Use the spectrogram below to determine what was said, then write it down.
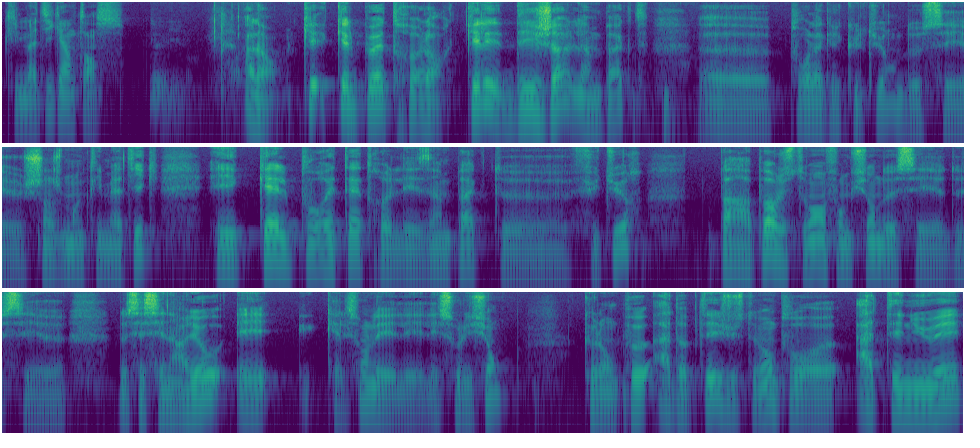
climatique intense. Alors, quel peut être, alors, quel est déjà l'impact euh, pour l'agriculture de ces changements climatiques et quels pourraient être les impacts euh, futurs par rapport justement en fonction de ces, de ces, euh, de ces scénarios et quelles sont les, les, solutions que l'on peut adopter justement pour atténuer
